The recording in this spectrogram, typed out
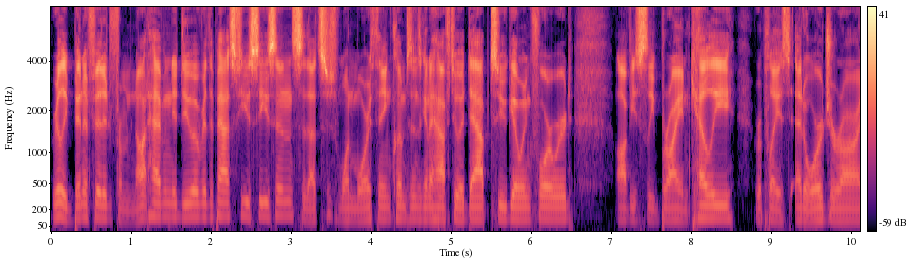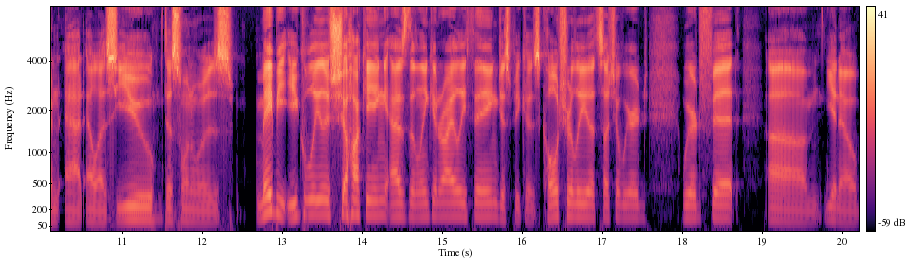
really benefited from not having to do over the past few seasons. So that's just one more thing Clemson's going to have to adapt to going forward. Obviously, Brian Kelly replaced Ed Orgeron at LSU. This one was maybe equally as shocking as the Lincoln Riley thing, just because culturally it's such a weird, weird fit. Um, you know,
